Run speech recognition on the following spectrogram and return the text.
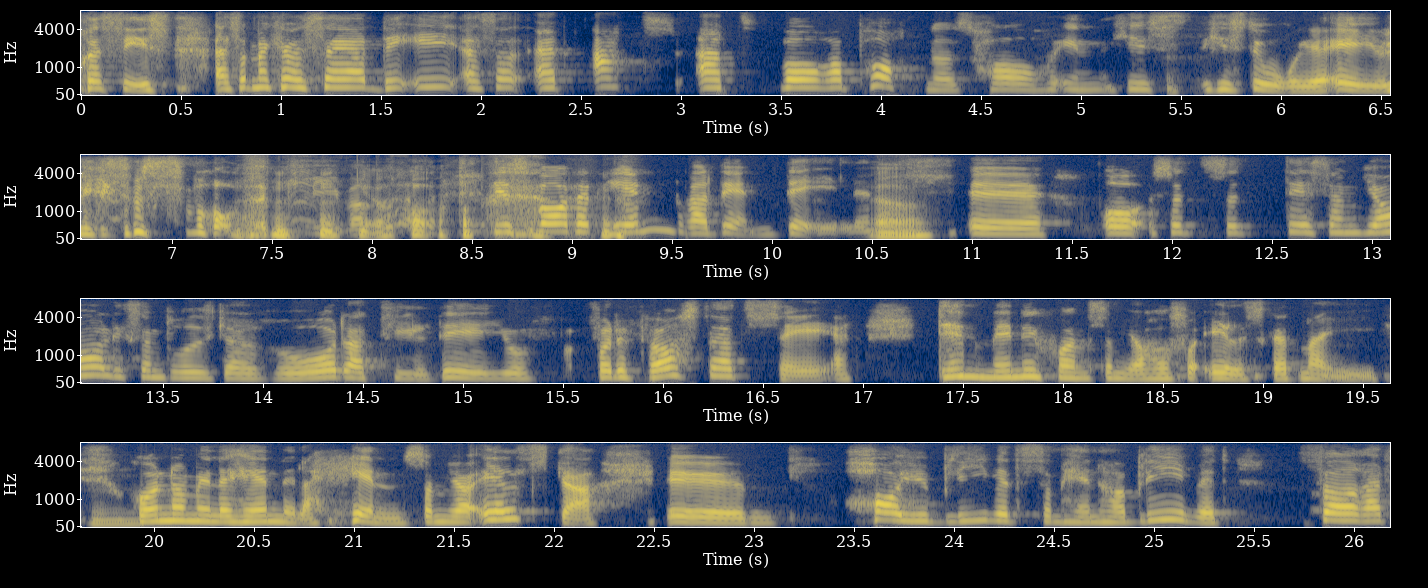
Precis, alltså man kan väl säga att det är alltså att, att, att våra partners har en his, historia är ju liksom svårt att kliva ja. Det är svårt att ändra den delen. Ja. Uh, och så, så det som jag liksom brukar råda till det är ju för det första att se att den människan som jag har förälskat mig i, mm. honom eller henne eller hen som jag älskar, uh, har ju blivit som hen har blivit för att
